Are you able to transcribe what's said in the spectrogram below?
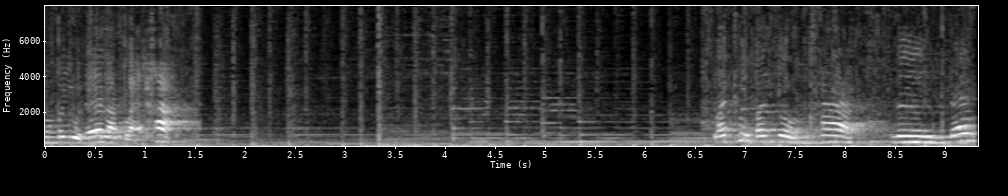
ทำประโยชน์ได้หลากหลายค่ะวัตถุประสงค์ค่ะ 1. ได้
